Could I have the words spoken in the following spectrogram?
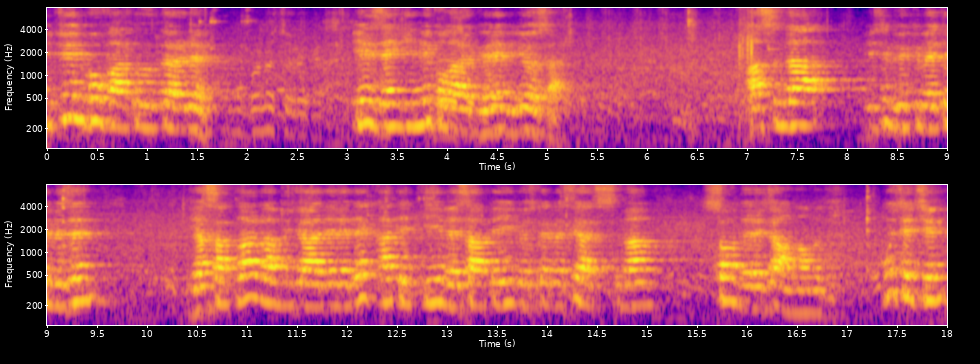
bütün bu farklılıklarını bir zenginlik olarak görebiliyorsa, aslında bizim hükümetimizin yasaklarla mücadelede kat ettiği mesafeyi göstermesi açısından son derece anlamlıdır. Bu seçim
